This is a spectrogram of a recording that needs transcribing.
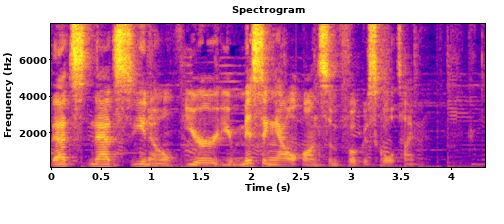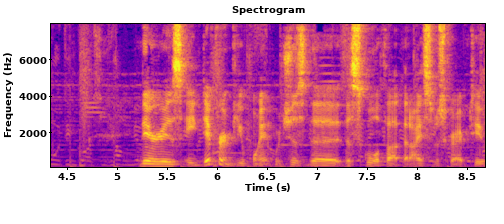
That's that's you know you're you're missing out on some focus goal time. There is a different viewpoint, which is the the school of thought that I subscribe to,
